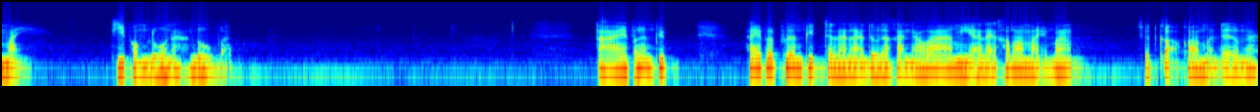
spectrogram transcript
ใหม่ ที่ผมรู้นะรูปแบบอาให้เพื่อนพิให้เพื่อนๆพิจารณาดูแล้วกันนะว่ามีอะไรเข้ามาใหม่บ้าง ชุดเกาะก็เหมือนเดิมนะ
